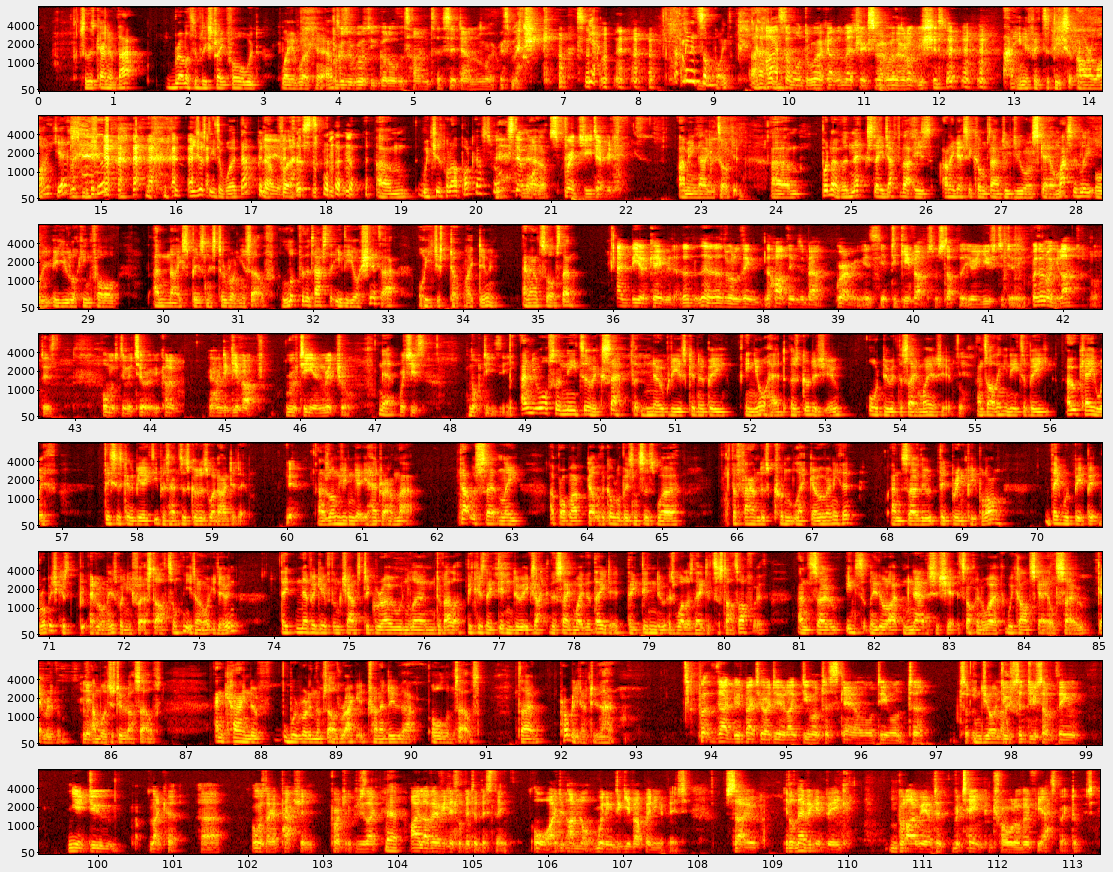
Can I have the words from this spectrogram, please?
So there's kind of that relatively straightforward way of working it out. because of course you've got all the time to sit down and work this metric out. Yeah. I mean, at some point, uh, Hire someone to work out the metrics about whether or not you should. I mean, if it's a decent ROI, yes, you should. you just need to work that bit out yeah. first, um, which is what our podcast is. Step No. one: spreadsheet everything. I mean, now you're talking. Um, but no, the next stage after that is, and I guess it comes down to do you want to scale massively or are you looking for a nice business to run yourself? Look for the tasks that either you're shit at or you just don't like doing and outsource them. and be okay with that. That- that- That's one of the things, the hard things about growing is you have to give up some stuff that you're used to doing. Whether or not you like it or not is almost immaterial. You're kind of you're having to give up routine and ritual, Yeah. which is not easy. And you also need to accept that nobody is going to be in your head as good as you or do it the same way as you. Yeah. And so I think you need to be okay with this is going to be 80% as good as when I did it. Yeah, And as long as you can get your head around that, that was certainly a problem. I've dealt with a couple of businesses where the founders couldn't let go of anything. And so they, they'd bring people on. They would be a bit rubbish because everyone is when you first start something, you don't know what you're doing. They'd never give them chance to grow and learn and develop because they didn't do it exactly the same way that they did. They didn't do it as well as they did to start off with. And so instantly they were like, nah, this is shit. It's not going to work. We can't scale. So get rid of them and we'll just do it ourselves and kind of were running themselves ragged trying to do that all themselves. So probably don't do that. but that goes back to your idea. Like, do you want to scale or do you want to sort of Enjoy do so- do something? You do like a uh, almost like a passion project, which is like Yeah. I love every little bit of this thing, or I, am not willing to give up any of it. So it'll never get big, but I'll be able to retain control of every aspect of it.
